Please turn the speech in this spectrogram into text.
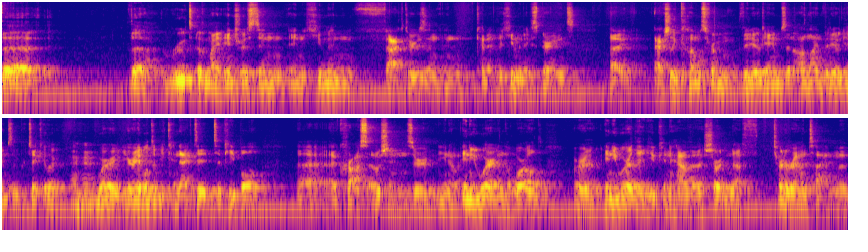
the the root of my interest in, in human factors and, and kind of the human experience uh, actually comes from video games and online video games in particular, Mhm. where you're able to be connected to people uh, across oceans or you know anywhere in the world or anywhere that you can have a short enough turnaround time of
